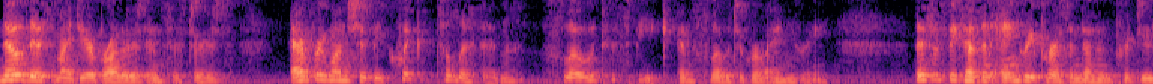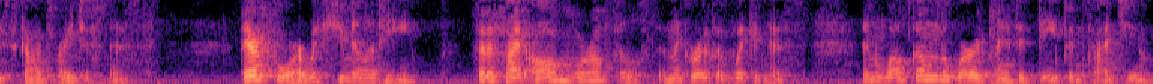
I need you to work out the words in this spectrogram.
Know this, my dear brothers and sisters. Everyone should be quick to listen, slow to speak, and slow to grow angry. This is because an angry person doesn't produce God's righteousness. Therefore, with humility, set aside all moral filth and the growth of wickedness, and welcome the word planted deep inside you,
